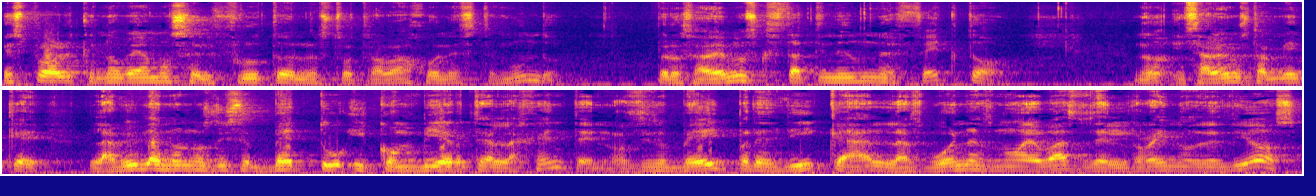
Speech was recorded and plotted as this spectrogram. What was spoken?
es probable que no veamos el fruto de nuestro trabajo en este mundo, pero sabemos que está teniendo un efecto. ¿No? Y sabemos también que la Biblia no nos dice ve tú y convierte a la gente, nos dice ve y predica las buenas nuevas del reino de Dios.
